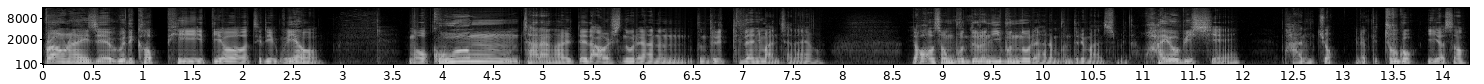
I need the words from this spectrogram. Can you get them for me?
브라운 아이즈의 With Coffee 띄워드리고요. 뭐 고음 자랑할 때 나얼 씨 노래하는 분들이 대단히 많잖아요. 여성분들은 이분 노래하는 분들이 많습니다. 화요비 씨의 반쪽 이렇게 두 곡 이어서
